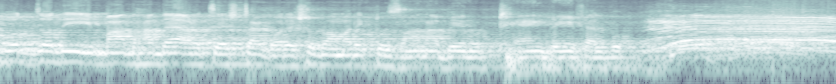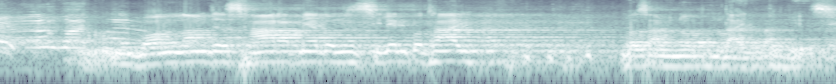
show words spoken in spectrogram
পুত যদি বাধা দেওয়ার চেষ্টা করে, শুধু আমার একটু জানাবেন, ওর ঠ্যাং ভেঙে ফেলব। বললাম যে, স্যার, আপনি এতদিন ছিলেন কোথায়? বলছে, আমি নতুন দায়িত্ব পেয়েছি।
